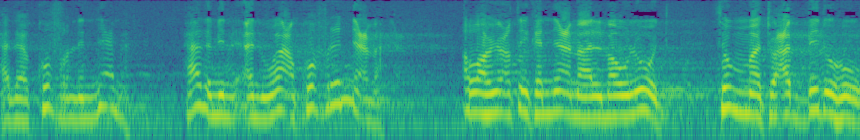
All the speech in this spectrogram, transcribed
هذا كفر للنعمة. هذا من أنواع كفر النعمة. الله يعطيك النعمة المولود ثم تعبده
